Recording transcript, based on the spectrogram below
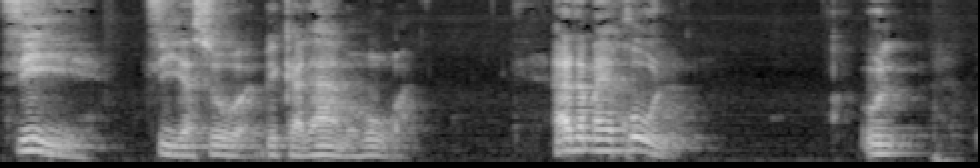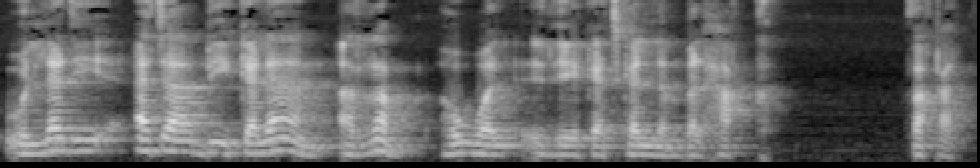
فيه في يسوع بكلامه هو. هذا ما يقول. والذي أتى بكلام الرب هو اللي يتكلم بالحق فقط.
